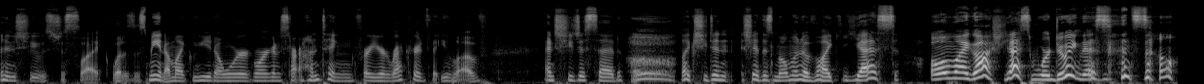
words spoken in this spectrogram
And she was just like, "What does this mean?" I'm like, "You know, we're we're gonna start hunting for your records that you love." And she just said, "Oh!" Like she didn't. She had this moment of like, "Yes, oh my gosh, yes, we're doing this." And so,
